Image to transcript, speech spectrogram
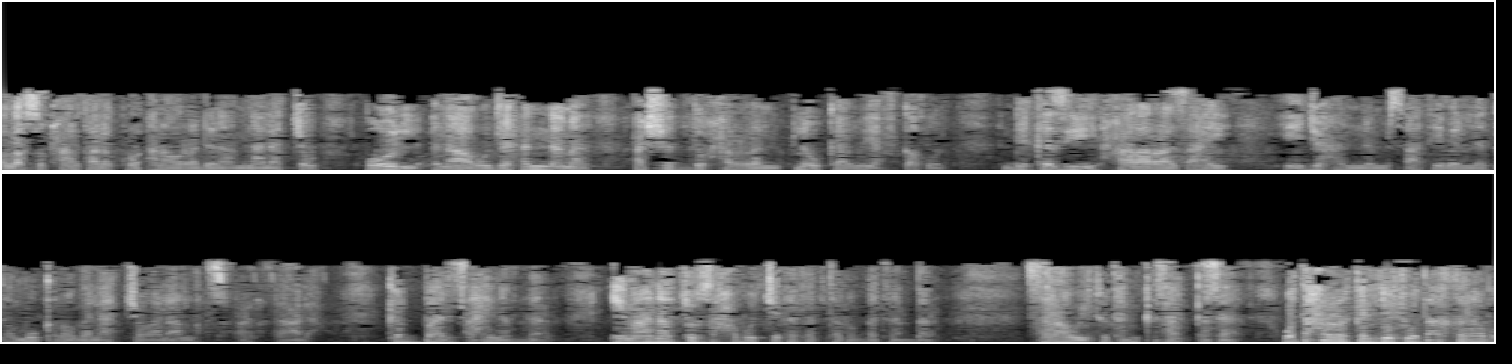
አላህ ስብሓን ታላ ቁርአን አወረደና ምን አላቸው ቁል ናሩ ጀሀነመ አሸዱ ሐረን ለው ካኑ ያፍቀሁን እንዴ ከዚህ ሐራራ ፀሐይ የጀሃንም ሰዓት የበለጠ ሙቅ ነው በላቸዋል አላህ ስብሓን ተዓላ ከባድ ፀሐይ ነበር ኢማናቸው ሰሓቦች የተፈተኑበት ነበር ሰራዊቱ ተንቀሳቀሰ ወተሐረከ ልጆች ወተአኸረ አቡ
